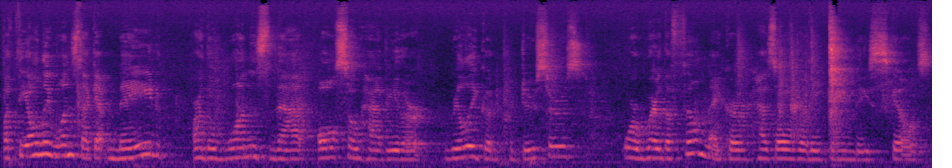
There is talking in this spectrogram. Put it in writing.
but the only ones that get made are the ones that also have either really good producers or where the filmmaker has already gained these skills.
